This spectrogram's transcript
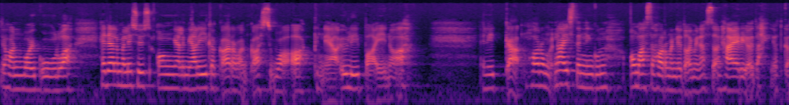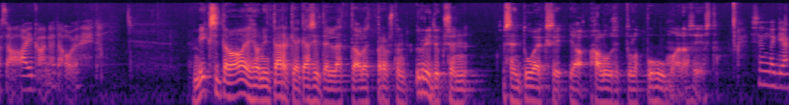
johon voi kuulua hedelmällisyysongelmia, liikakarvan kasvua, aknea, ylipainoa. Eli naisten niin kuin, omassa hormonitoiminnassa on häiriöitä, jotka saa aikaan näitä oireita. Miksi tämä aihe on niin tärkeä käsitellä, että olet perustanut yrityksen sen tueksi ja halusit tulla puhumaan asiasta? Sen takia,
